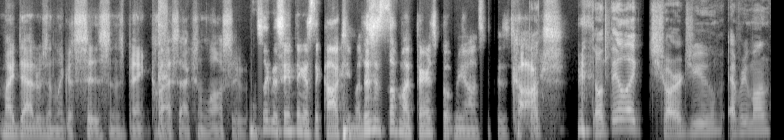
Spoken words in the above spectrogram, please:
My dad was in like a Citizens Bank class action lawsuit. it's like the same thing as the Cox email. This is stuff my parents put me on because Cox. Don't they like charge you every month?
